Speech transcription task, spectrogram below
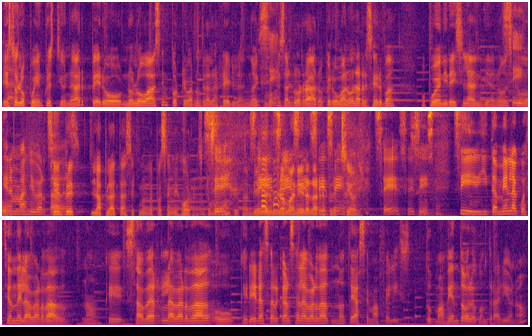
Esto Claro. lo pueden cuestionar, pero no lo hacen porque van contra las reglas, ¿no? Y como Sí. que es algo raro, pero van a una reserva o pueden ir a Islandia, ¿no? Es Sí, como tienen más libertades. Siempre la plata hace que uno la pase mejor. Es como Sí. que también Sí, de alguna sí, manera sí, la sí, sí. reflexión. Sí, sí, sí. Sí, sí. sí, y también la cuestión de la verdad, ¿no? Que saber la verdad o querer acercarse a la verdad no te hace más feliz. Tú- más bien todo lo contrario, ¿no?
